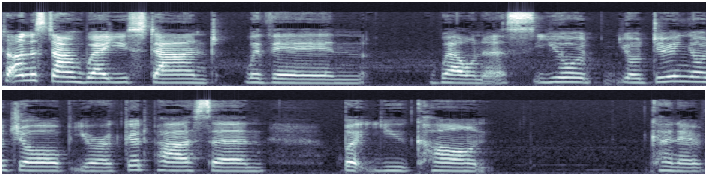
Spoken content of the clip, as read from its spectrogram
to understand where you stand within wellness. You're you're doing your job you're a good person but you can't kind of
